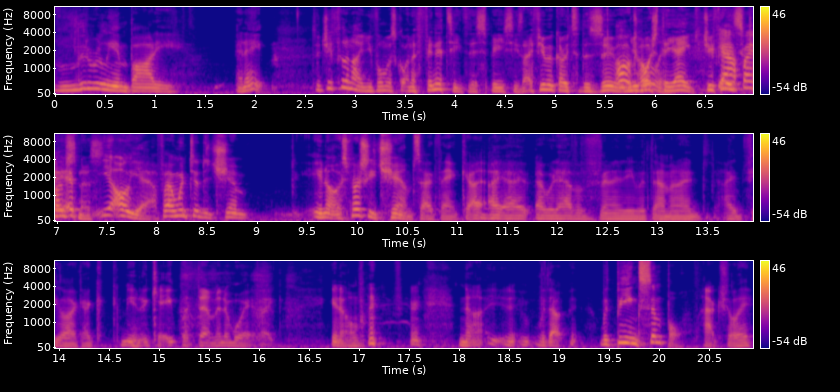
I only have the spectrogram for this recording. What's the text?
literally embody an ape. Did you feel like you've almost got an affinity to this species? Like if you would go to the zoo oh, and you totally. watch the ape, do you feel yeah, this closeness? I, if, yeah, oh yeah. If I went to the chimp, you know, especially chimps, I think I, I, I would have affinity with them, and I'd I'd feel like I could communicate with them in a way like you know, not without with being simple. Actually,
